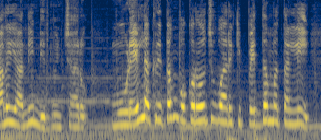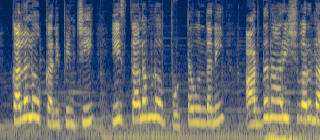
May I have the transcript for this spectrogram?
ఆలయాన్ని నిర్మించారు. మూడేళ్ళ క్రితం ఒకరోజు వారికి పెద్దమ్మ తల్లి కలలో కనిపించి ఈ స్థలంలో పుట్ట ఉందని అర్ధనారీశ్వరుల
